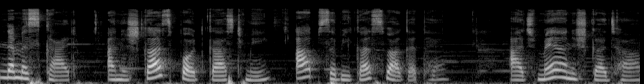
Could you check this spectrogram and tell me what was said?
नमस्कार। अनुष्का पॉडकास्ट में आप सभी का स्वागत है। आज मैं अनुष्का झा,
